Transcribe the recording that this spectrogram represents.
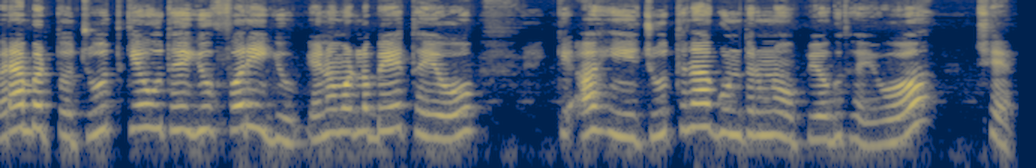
બરાબર, તો જૂથ કેવું થઈ ગયું? ફરી ગયું. એનો મતલબ એ થયો કે અહીં જૂથના ગુણધર્મનો ઉપયોગ થયો છે.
